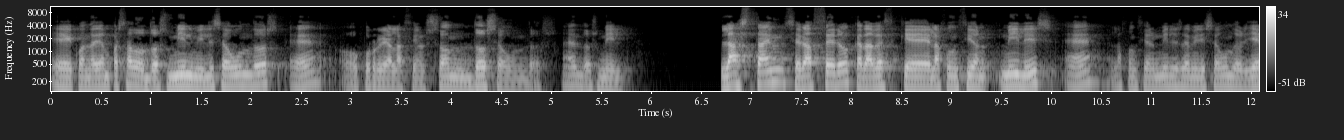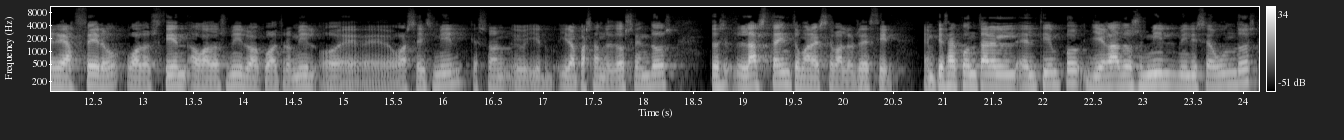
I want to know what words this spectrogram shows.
eh, cuando hayan pasado 2000 milisegundos eh, ocurrirá la acción, son 2 segundos, 2000. Last time será 0 cada vez que la función milis, la función milis de milisegundos llegue a 0 o a 200 o a 2000 o a 4000 o, o a 6000, que son irá pasando de 2 en 2 entonces, last time tomará ese valor, es decir, empieza a contar el, tiempo, llega a 2000 milisegundos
